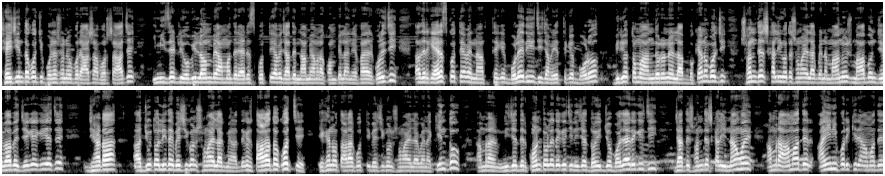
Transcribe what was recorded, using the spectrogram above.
সেই চিন্তা করছি প্রশাসনের উপরে আশা, ভরসা আছে। ইমিডিয়েটলি অবিলম্বে আমাদের অ্যারেস্ট করতে হবে, যাদের নামে আমরা কমপ্লেন এফআইআর করেছি, তাদেরকে অ্যারেস্ট করতে হবে। না থেকে বলে দিয়েছি যে, আমরা এর থেকে বড় বৃহত্তম আন্দোলনে লাভবো কেন বলছি? সন্দেশ খালি হতে সময় লাগবে না। মানুষ, মা বোন যেভাবে জেগে গিয়েছে, ঝাঁটা আর জুতো নিতে বেশিক্ষণ সময় লাগবে না। দেখো তাড়া তো করছে, এখানেও তাড়া করতে বেশিক্ষণ সময় লাগবে না। কিন্তু আমরা নিজেদের কন্ট্রোলে রেখেছি, নিজের ধৈর্য বজায় রেখেছি, যাতে সন্দেশখালী না হয়ে। আমরা আমাদের আইনি পরীক্ষায় আমাদের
